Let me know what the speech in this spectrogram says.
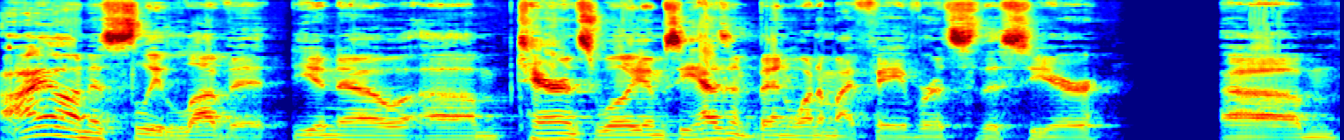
I honestly love it. You know, um, Terrance Williams, he hasn't been one of my favorites this year. Um,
